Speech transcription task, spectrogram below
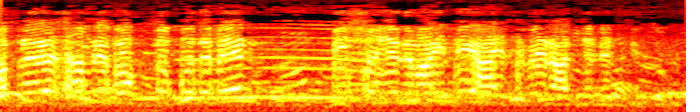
আপনাদের সামনে বক্তব্য দেবেন বিশ্বজিৎ মাইতি আইসিপি রাজ্য নেতৃত্ব নৌসাদা নৌসাদা নৌসাদা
